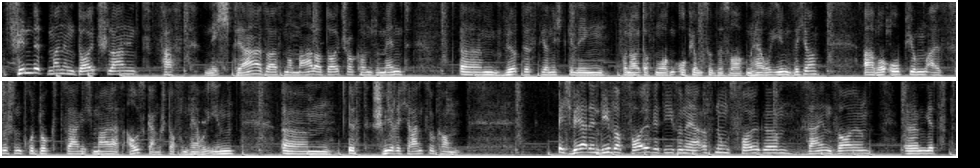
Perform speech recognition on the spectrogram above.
findet man in Deutschland fast nicht. Ja? Also als normaler deutscher Konsument ähm, wird es dir nicht gelingen, von heute auf morgen Opium zu besorgen. Heroin sicher, aber Opium als Zwischenprodukt, sage ich mal, als Ausgangsstoff vom Heroin, ähm, ist schwierig ranzukommen. Ich werde in dieser Folge, die so eine Eröffnungsfolge sein soll, ähm, jetzt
